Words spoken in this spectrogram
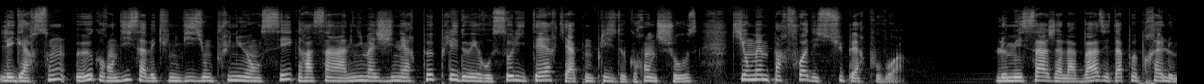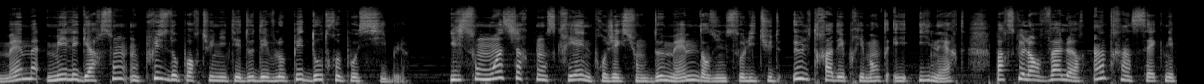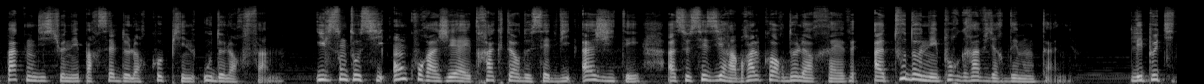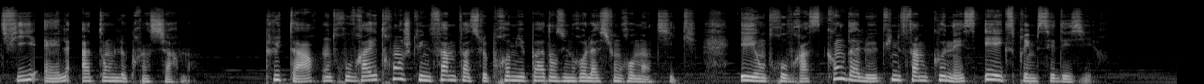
Les garçons, eux, grandissent avec une vision plus nuancée grâce à un imaginaire peuplé de héros solitaires qui accomplissent de grandes choses, qui ont même parfois des super pouvoirs. Le message à la base est à peu près le même, mais les garçons ont plus d'opportunités de développer d'autres possibles. Ils sont moins circonscrits à une projection d'eux-mêmes dans une solitude ultra déprimante et inerte parce que leur valeur intrinsèque n'est pas conditionnée par celle de leurs copines ou de leurs femmes. Ils sont aussi encouragés à être acteurs de cette vie agitée, à se saisir à bras-le-corps de leurs rêves, à tout donner pour gravir des montagnes. Les petites filles, elles, attendent le prince charmant. Plus tard, on trouvera étrange qu'une femme fasse le premier pas dans une relation romantique. Et on trouvera scandaleux qu'une femme connaisse et exprime ses désirs.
